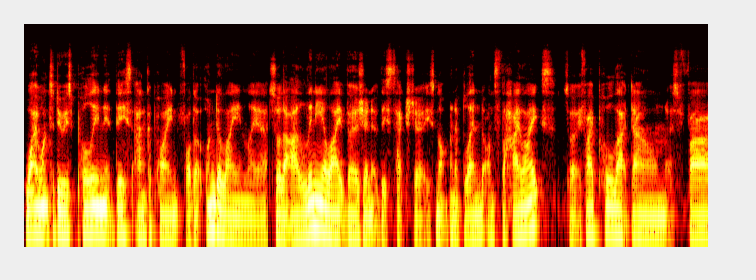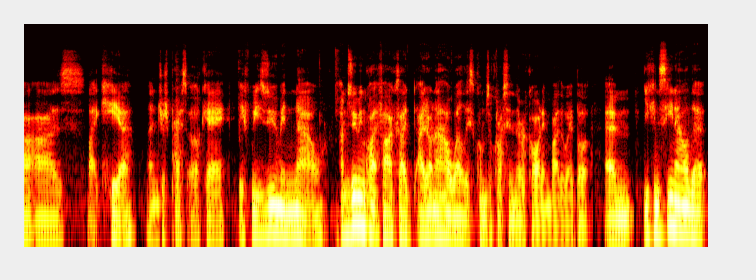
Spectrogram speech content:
what I want to do is pull in this anchor point for the underlying layer so that our linear light version of this texture is not going to blend onto the highlights. So if I pull that down as far as like here and just press OK, if we zoom in now, I'm zooming quite far because I, I don't know how well this comes across in the recording by the way, but um, you can see now that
